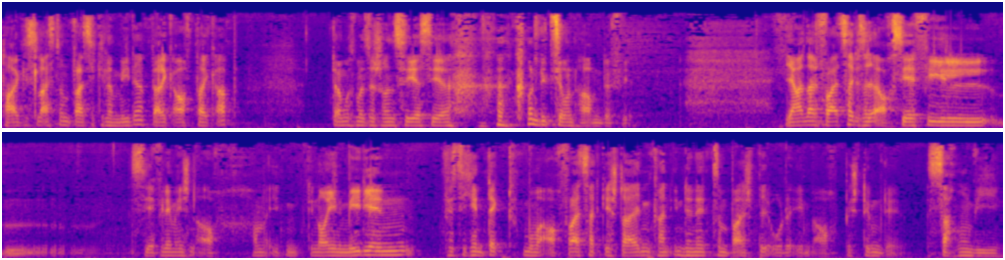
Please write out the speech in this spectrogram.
Tagesleistung 30 Kilometer, bergauf, bergab. Da muss man also schon sehr, sehr Kondition haben dafür. Ja, und dann Freizeit ist halt auch sehr viel, sehr viele Menschen auch haben eben die neuen Medien für sich entdeckt, wo man auch Freizeit gestalten kann, Internet zum Beispiel oder eben auch bestimmte Sachen wie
